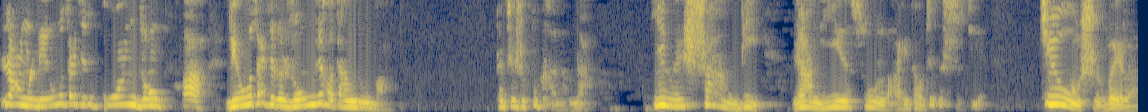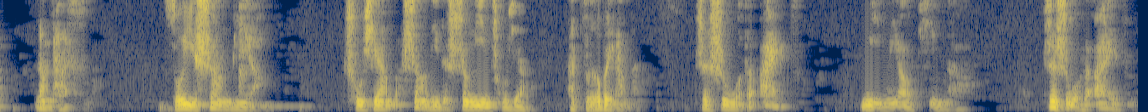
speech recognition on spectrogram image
让我们留在这个光中啊，留在这个荣耀当中吧。但这是不可能的，因为上帝让耶稣来到这个世界，就是为了让他死，所以上帝啊出现了，上帝的声音出现了，他责备他们：这是我的爱子。你们要听他，这是我的爱子，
